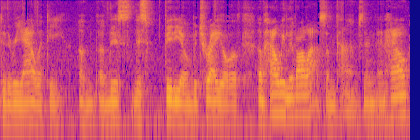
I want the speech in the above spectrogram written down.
to the reality of, of this this video and betrayal of, of how we live our lives sometimes and, and how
